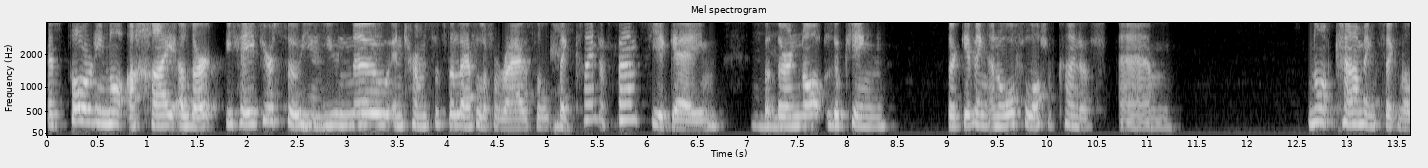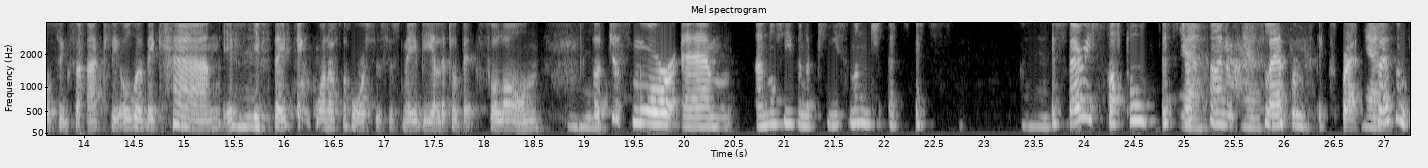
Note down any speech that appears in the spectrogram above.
it's probably not a high alert behavior. So you, Mhm. you know, in terms of the level of arousal, they kind of fancy a game, but Mhm. they're not looking, they're giving an awful lot of kind of, um, not calming signals exactly, although they can if, Mhm. if they think one of the horses is maybe a little bit full on, Mhm. but just more, um, and not even appeasement. It's, it's, Mhm. it's very subtle. It's just kind of yeah. pleasant express, Yeah. pleasant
